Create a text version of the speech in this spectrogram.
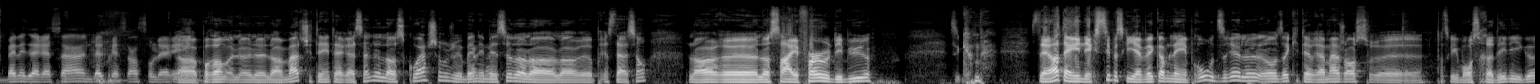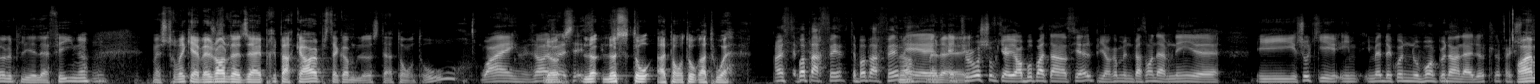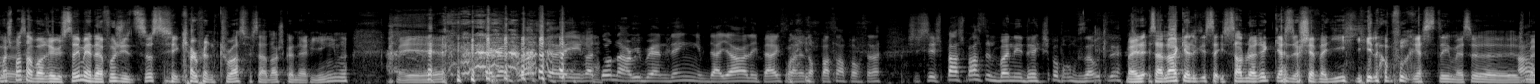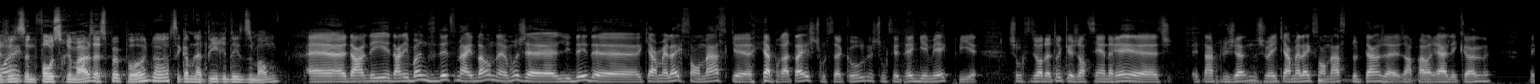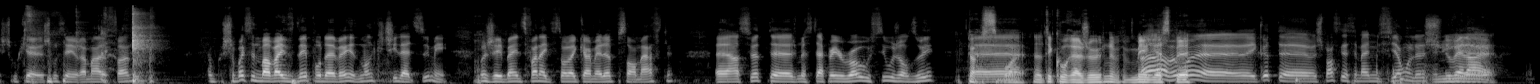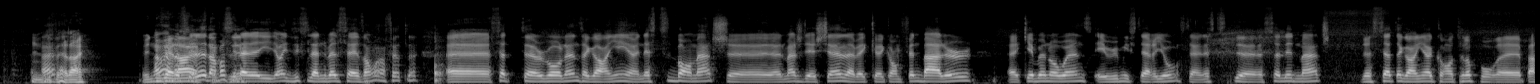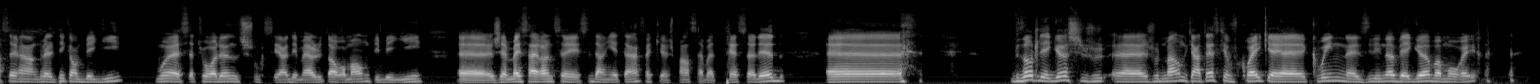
bien intéressant, une belle présence sur le ring. Leur, prom- le- le- leur match était intéressant, là, leur squash. là. J'ai bien aimé ça, là, leur, leur, prestation. Leur, leur cypher au début. C'est comme. C'était hot à NXT parce qu'il y avait comme l'impro, on dirait. Là. On dirait qu'ils étaient vraiment genre sur. parce qu'ils vont se roder, les gars, puis la fille. Mm. Là. Mais je trouvais qu'il y avait genre de, du appris par cœur, puis c'était comme là, c'était à ton tour. Ouais, genre, Là, je- là, là, c'est à ton tour à toi. Ouais, c'était pas parfait, c'était pas parfait, Non, mais, mais euh, Row, je trouve qu'ils ont un beau potentiel, puis ils ont comme une façon d'amener. Et je trouve qu'ils ils- ils mettent de quoi de nouveau un peu dans la lutte. Là, Fait que Ouais, moi je pense que ça va réussir, mais la fois que j'ai dit ça, c'est Karen Cross, fait que ça a que je connais rien. Là. Mais. euh, Karen Cross, euh, il retourne en rebranding. D'ailleurs, il paraît sont en train de repasser en professionnel. Je, je- je pense, je pense que c'est une bonne idée. Je sais pas pour vous autres. Là. Mais ça a l'air que ça- il semblerait que Casse de Chevalier il est là pour rester, mais ça, euh, Ah j'imagine ouais? que c'est une fausse rumeur, ça se peut pas, c'est comme la pire idée du monde. Euh, dans, les, dans les bonnes idées de SmackDown, moi, j'ai l'idée de Carmella avec son masque, euh, elle protège, je trouve ça cool. Je trouve que c'est très gimmick, puis je trouve que c'est le genre de truc que je retiendrais euh, étant plus jeune. Je voyais Carmella avec son masque tout le temps, je- j'en parlerais à l'école. Mais je trouve que je trouve que c'est vraiment le fun. Je sais pas que c'est une mauvaise idée pour de vrai, il y a du monde qui chie là-dessus, mais moi j'ai bien du fun avec l'histoire de Carmella et son masque. Euh, ensuite, euh, je me suis tapé Raw aussi aujourd'hui. Ah, Euh, bon. T'es courageux, mes Ah, respects. ouais, euh, écoute, euh, je pense que c'est ma mission. Là. Je suis, nouvelle ère. Une hein? nouvelle ère. Une Ah, nouvelle ouais, parce que ère. dans le la- il il dit que c'est la nouvelle saison, en fait. Là. Euh, Seth Rollins a gagné un esti de bon match, euh, un match d'échelle avec euh, contre Finn Balor, euh, Kevin Owens et Rey Mysterio. C'était un solide match. Le Seth a gagné un contrat pour euh, partir en rivalité contre Biggie. Moi, Seth Rollins, je trouve que c'est un des meilleurs lutteurs au monde. Puis Biggie, euh, j'aime bien sa run ces, ces derniers temps. Fait que je pense que ça va être très solide. Euh, Vous autres, les gars, je, je- euh, je vous demande quand est-ce que vous croyez que euh, Queen euh, Zelina Vega va mourir?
